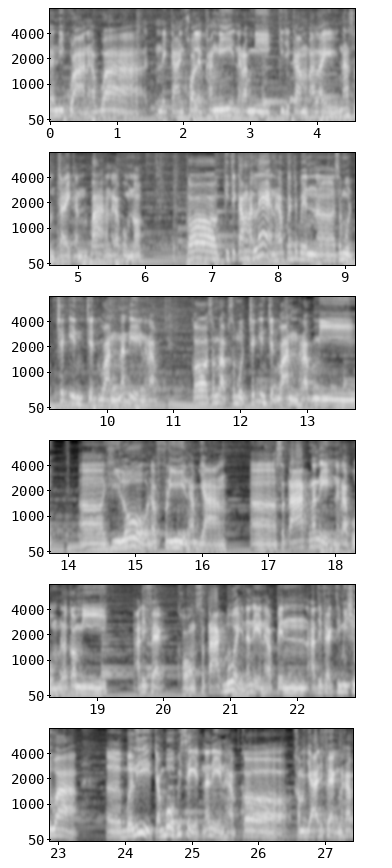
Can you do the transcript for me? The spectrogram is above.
กันดีกว่านะครับว่าในการคอลแลบครั้งนี้นะครับมีกิจกรรมอะไรน่าสนใจกันบ้างนะครับผมเนาะก็กิจกรรมอันแรกนะครับก็จะเป็นสมุดเช็คอิน 7 วันนั่นเองนะครับ ก็สำหรับสมุดเช็คอิน 7 วันนะครับ มีฮีโร่นะฟรีนะครับอย่างสตาร์กนั่นเองนะครับผม แล้วก็มีอาร์ติแฟกต์ของสตาร์กด้วยนั่นเองครับ เป็นอาร์ติแฟกต์ที่มีชื่อว่าเบอร์รี่จัมโบ้พิเศษนั่นเองครับ ก็คำบรรยายอาร์ติแฟกต์นะครับ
